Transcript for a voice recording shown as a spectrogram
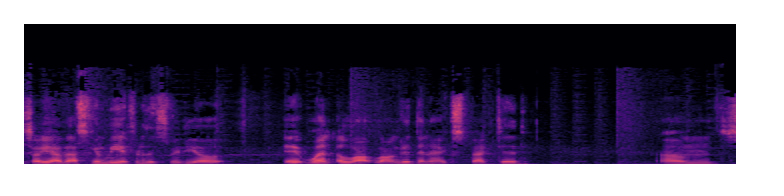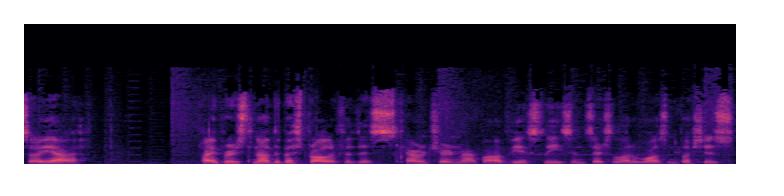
so yeah, that's gonna be it for this video. It went a lot longer than I expected. Um, so yeah. Piper's not the best brawler for this Cavern Churn map, obviously, since there's a lot of walls and bushes.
